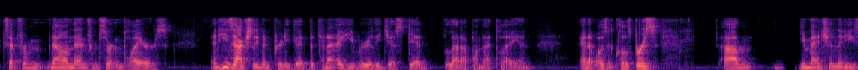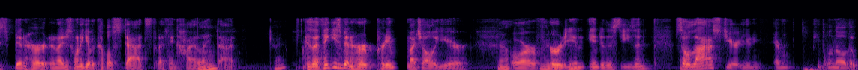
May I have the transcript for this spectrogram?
except from now and then from certain players. And he's actually been pretty good, but tonight he really just did let up on that play, and and it wasn't close. Bruce, um, you mentioned that he's been hurt, and I just want to give a couple stats that I think highlight mm-hmm. that. Okay. Because I think he's been hurt pretty much all year yeah, or early in, into the season. So last year, you, people know that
